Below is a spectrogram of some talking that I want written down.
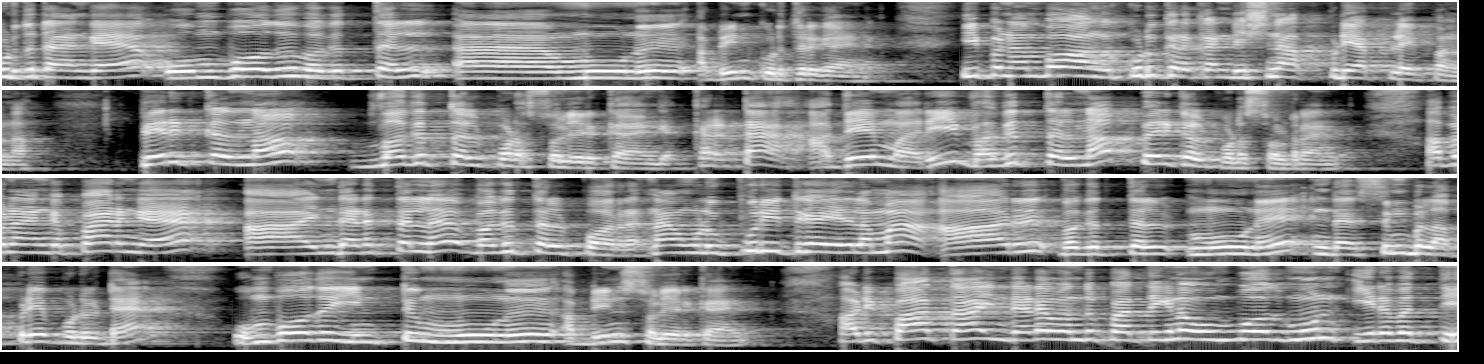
கொடுத்துட்டாங்க. ஒம்பது வகுத்தல் மூணு அப்படின்னு கொடுத்துருக்காங்க. இப்போ நம்ம அங்கே கொடுக்குற கண்டிஷனை அப்படி அப்ளை பண்ணலாம். பெருக்கல்னா வகுத்தல் போட சொல்லியிருக்காங்க. கரெக்டாக அதே மாதிரி வகுத்தல்னா பெருக்கல் போட சொல்கிறாங்க அப்போ நான் இங்கே பாருங்கள் இந்த இடத்துல வகுத்தல் போடுறேன். நான் உங்களுக்கு புரியுதுக்காக இதிலமா ஆறு வகுத்தல் மூணு இந்த சிம்பிள் அப்படியே போட்டுக்கிட்டேன். ஒம்பது இன்ட்டு மூணு அப்படின்னு சொல்லியிருக்காங்க. அப்படி பார்த்தா இந்த இடம் வந்து பார்த்தீங்கன்னா ஒம்பது மூணு இருபத்தி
